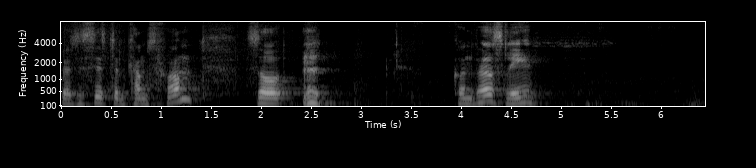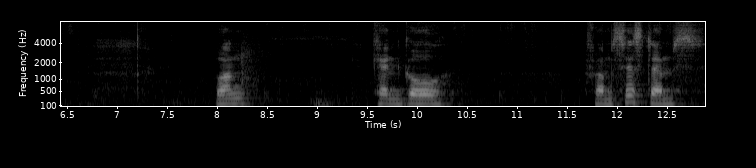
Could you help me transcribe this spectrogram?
where the system comes from. So conversely, one can go from systems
